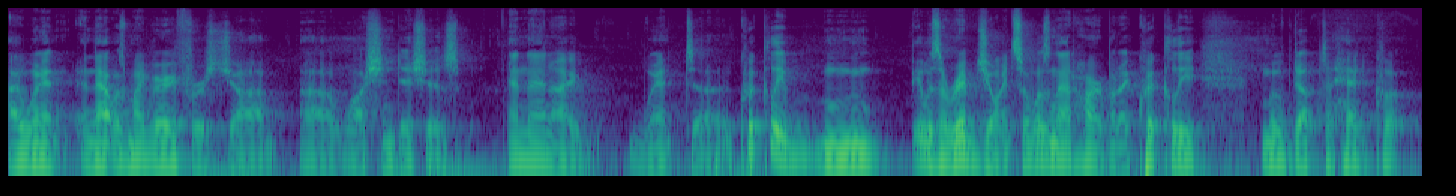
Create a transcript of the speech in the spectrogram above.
I went, and that was my very first job, uh, washing dishes. And then I went uh, quickly. It was a rib joint, so it wasn't that hard. But I quickly moved up to head cook,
